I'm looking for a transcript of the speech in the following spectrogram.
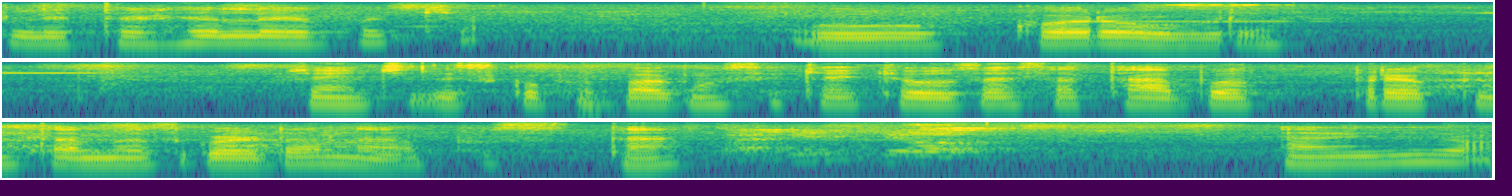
glitter relevo aqui, ó. O corouro. Gente, desculpa a bagunça aqui, é que eu uso essa tábua pra eu pintar meus guardanapos, tá? Aí, ó.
